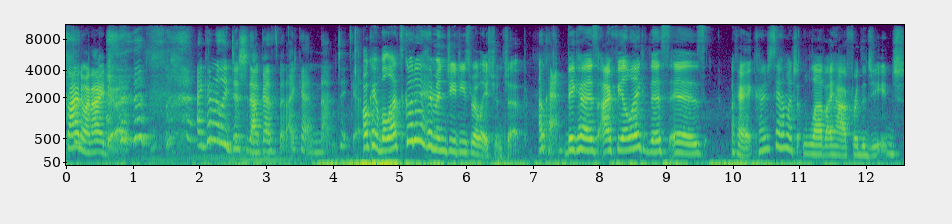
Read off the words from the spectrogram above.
fine when I do it. I can really dish it out, guys, but I cannot take it. Okay, well let's go to him and Gigi's relationship Okay. because I feel like this is okay. Can I just say how much love I have for the Gigi?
